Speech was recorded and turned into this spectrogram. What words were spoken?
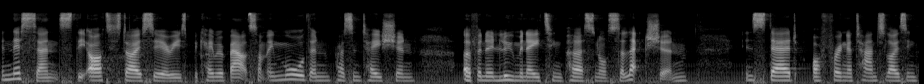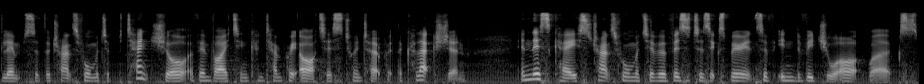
In this sense, the Artist Eye series became about something more than presentation of an illuminating personal selection, instead, offering a tantalising glimpse of the transformative potential of inviting contemporary artists to interpret the collection. In this case, transformative of visitors' experience of individual artworks.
